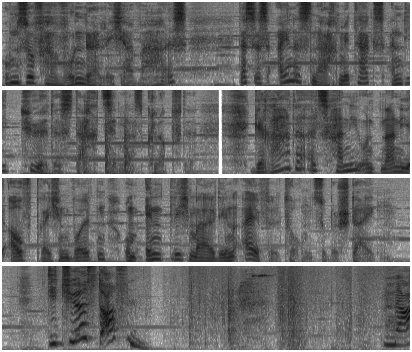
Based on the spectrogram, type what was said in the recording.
Umso verwunderlicher war es, dass es eines Nachmittags an die Tür des Dachzimmers klopfte. Gerade als Hanni und Nanni aufbrechen wollten, um endlich mal den Eiffelturm zu besteigen. Die Tür ist offen. Na,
